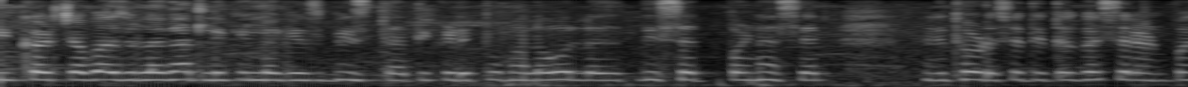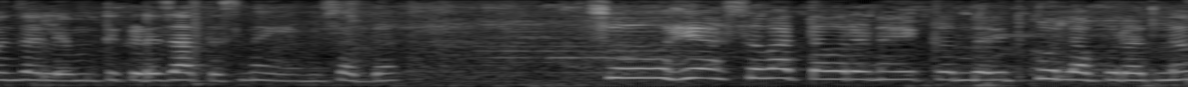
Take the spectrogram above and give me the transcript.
इकडच्या बाजूला घातले की लगेच भिजतात. तिकडे तुम्हाला ओलं दिसत पण असेल. आणि थोडंसं तिथं घसरण पण झाले मग तिकडे जातच नाही आहे मी सध्या. सो हे असं वातावरण आहे एकंदरीत कोल्हापुरातलं.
